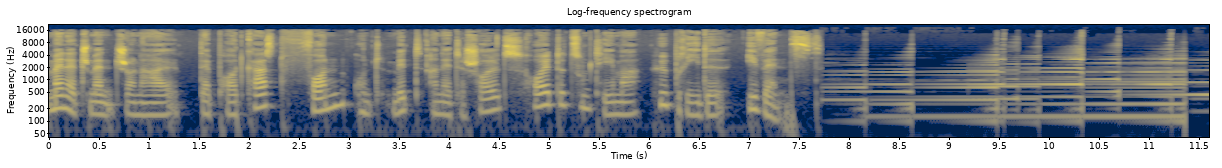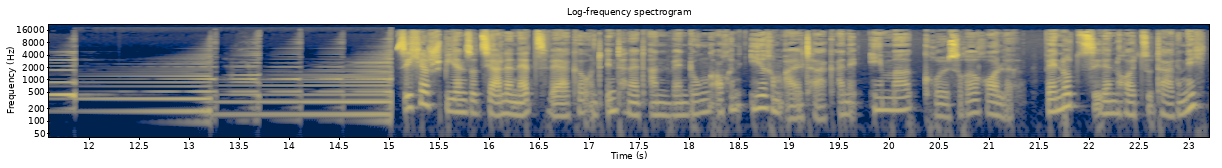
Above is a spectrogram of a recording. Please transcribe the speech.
Management Journal, der Podcast von und mit Annette Scholz, heute zum Thema hybride Events. Sicher spielen soziale Netzwerke und Internetanwendungen auch in Ihrem Alltag eine immer größere Rolle. Wer nutzt sie denn heutzutage nicht?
